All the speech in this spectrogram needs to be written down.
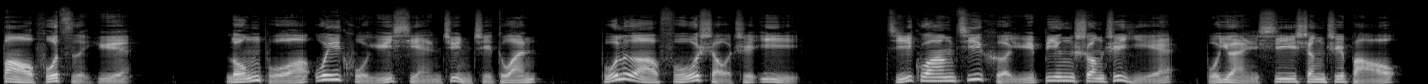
鲍仆子曰：“龙伯危苦于险峻之端，不乐俯首之意；极光饥渴于冰霜之野，不愿牺牲之宝。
